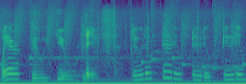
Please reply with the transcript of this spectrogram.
Where do you live? Do do do do do do do do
